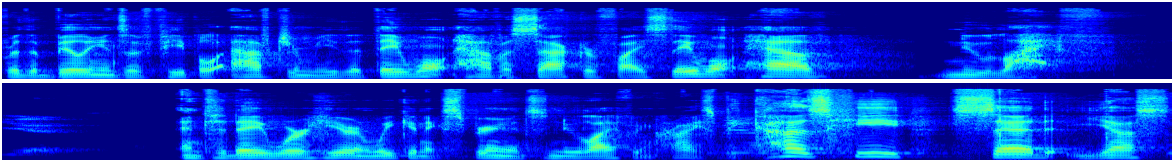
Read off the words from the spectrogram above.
for the billions of people after me that they won't have a sacrifice, they won't have new life. And today we're here and we can experience new life in Christ because he said yes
